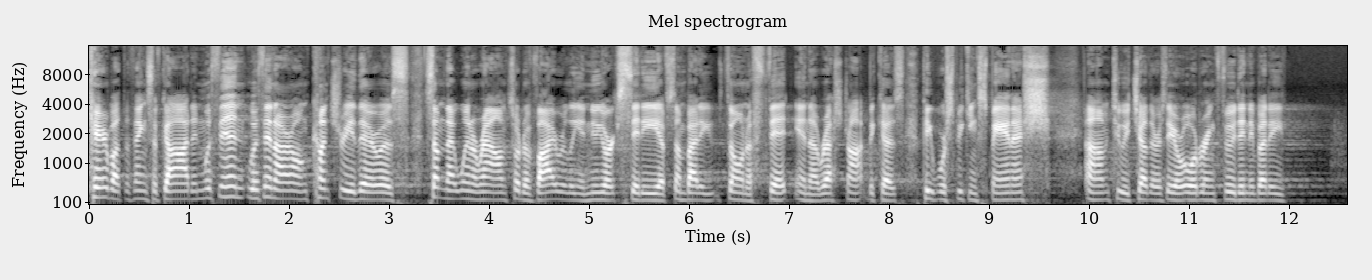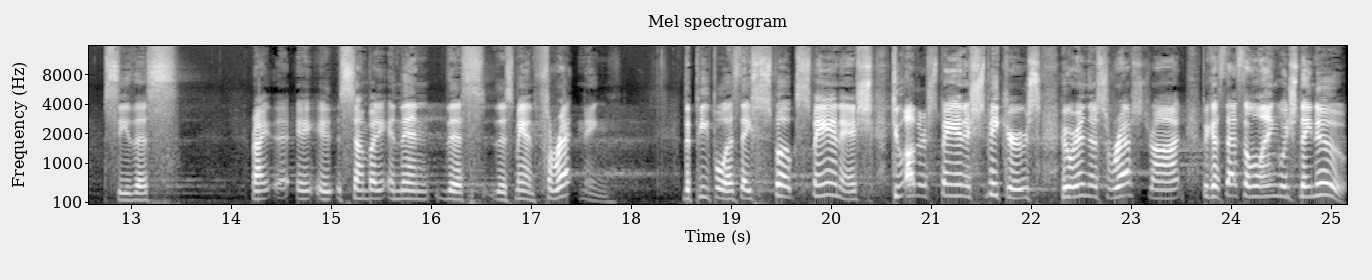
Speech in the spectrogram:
care about the things of God. And within, within our own country, there was something that went around sort of virally in New York City of somebody throwing a fit in a restaurant because people were speaking Spanish um, to each other as they were ordering food. Anybody see this? Right? It, it, somebody, and then this, this man threatening the people as they spoke Spanish to other Spanish speakers who were in this restaurant because that's the language they knew.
